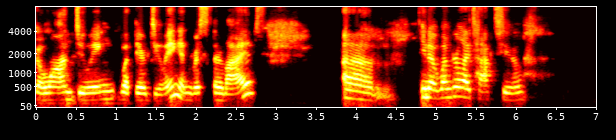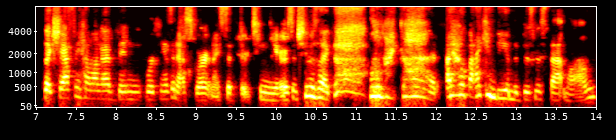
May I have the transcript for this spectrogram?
go on doing what they're doing and risk their lives? Um, you know, one girl I talked to, like she asked me how long I've been working as an escort, and I said 13 years, and she was like, "Oh my god, I hope I can be in the business that long."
